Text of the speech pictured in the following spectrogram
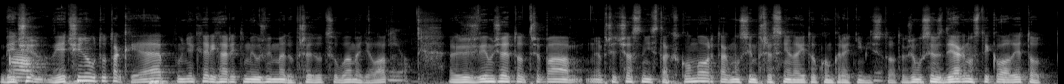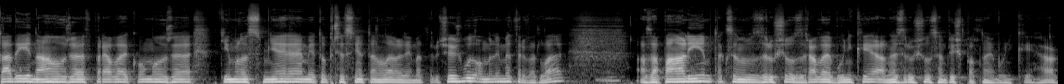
Větši, a... Většinou to tak je, u některých arytmí už víme dopředu, co budeme dělat. Jo. Když vím, že je to třeba předčasný stav z komor, tak musím přesně najít to konkrétní místo. Jo. Takže musím zdiagnostikovat, je to tady nahoře, v pravé komoře, tímhle směrem, je to přesně tenhle milimetr. Čili když budu o milimetr vedle a zapálím, tak jsem zrušil zdravé buňky a nezrušil jsem ty špatné buňky. A,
